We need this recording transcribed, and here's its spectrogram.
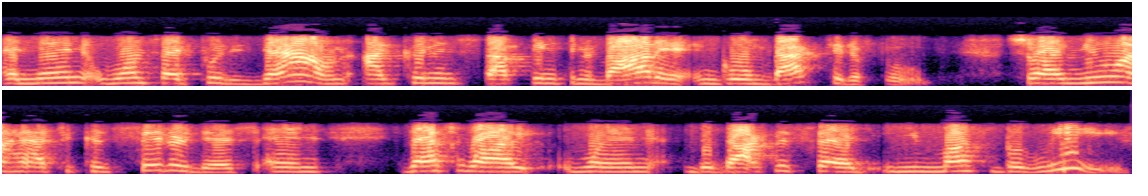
And then once I put it down, I couldn't stop thinking about it and going back to the food. So I knew I had to consider this. And that's why when the doctor said, you must believe,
